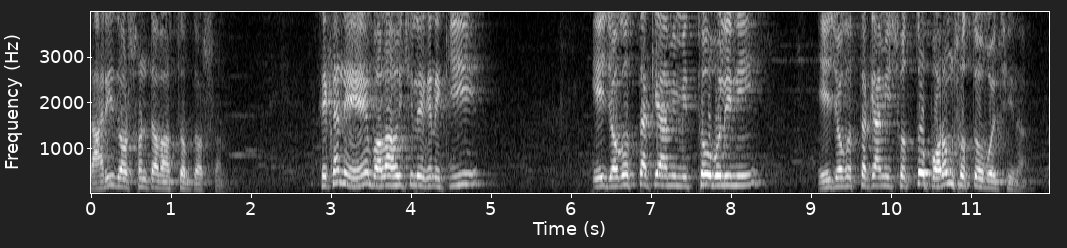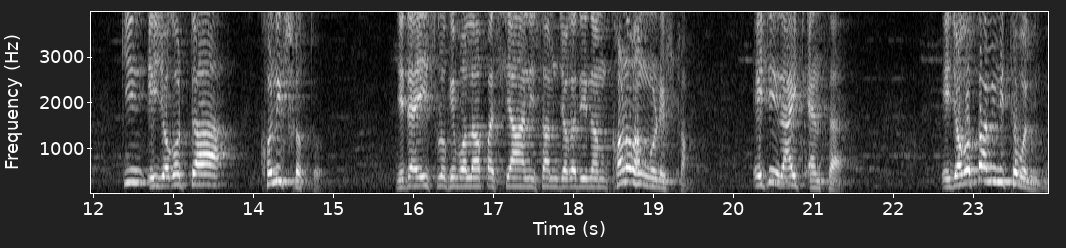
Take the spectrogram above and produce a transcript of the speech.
তারই দর্শনটা বাস্তব দর্শন। সেখানে বলা হয়েছিল এখানে কি, এই জগৎটাকে আমি মিথ্যও বলিনি, এই জগৎটাকে আমি সত্য, পরম সত্যও বলছি না। কি এই জগৎটা? ক্ষণিক সত্য, যেটা এই শ্লোকে বলা পাশ্যা নিসাম জগদিনম ক্ষণভঙ্গনিষ্ঠম। এটি রাইট অ্যান্সার এই জগৎটা আমি মিথ্যে বলিনি।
